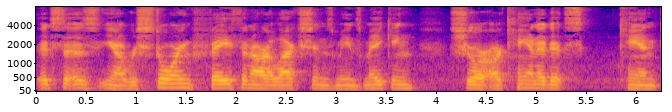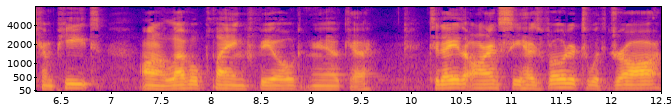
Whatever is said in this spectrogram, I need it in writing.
it says, you know, restoring faith in our elections means making sure our candidates can compete on a level playing field. Yeah, okay. Today, the RNC has voted to withdraw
